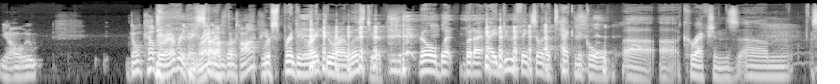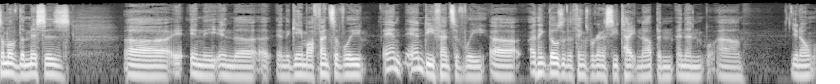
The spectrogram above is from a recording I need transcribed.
you know, don't cover everything right off going, the top. We're sprinting right through our list here. No, but but I, I, do think some of the technical uh, uh, corrections, um, some of the misses uh, in the in the uh, in the game offensively and and defensively, uh, I think those are the things we're going to see tighten up, and and then uh, you know,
